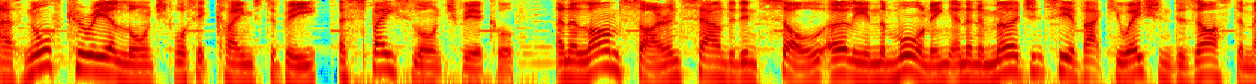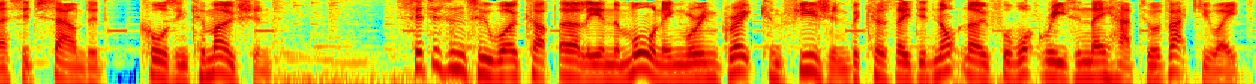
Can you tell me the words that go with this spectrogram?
As North Korea launched what it claims to be a space launch vehicle, an alarm siren sounded in Seoul early in the morning and an emergency evacuation disaster message sounded, causing commotion. Citizens who woke up early in the morning were in great confusion because they did not know for what reason they had to evacuate.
